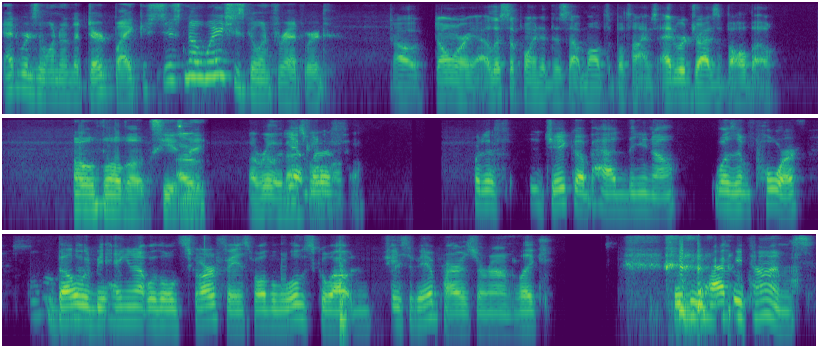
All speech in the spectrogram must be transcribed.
Edward's the one on the dirt bike, there's no way she's going for Edward. Oh, don't worry. Alyssa pointed this out multiple times. Edward drives a Volvo. Oh, Volvo, excuse Oh. me. A really nice Yeah, but Volvo. if- But if Jacob had the, you know, wasn't poor, Bella would be hanging out with old Scarface while the wolves go out and chase vampires around. Like, it'd be happy times.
